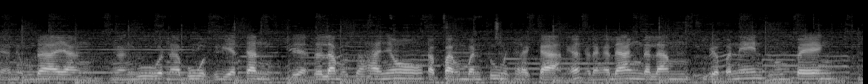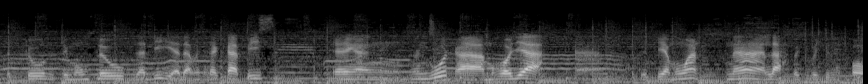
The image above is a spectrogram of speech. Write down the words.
anak-anak muda yang menganggur, nabut kegiatan dalam usahanya dapat membantu masyarakat. Ya. Kadang-kadang dalam tiga panen, menumpeng, betul, puluh. Jadi ada masyarakat pi yang menganggur, ah, muhoja. Nah, setiap muat, nah lah baju-baju nepo.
